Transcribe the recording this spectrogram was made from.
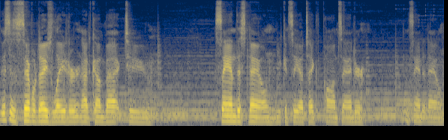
This is several days later, and I'd come back to sand this down. You can see I take the palm sander and sand it down.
